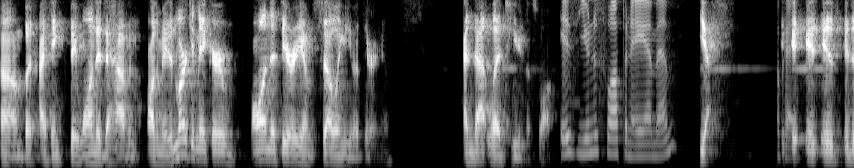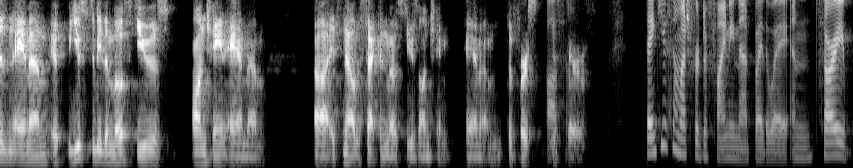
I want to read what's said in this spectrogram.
Um, but I think they wanted to have an automated market maker on Ethereum selling you Ethereum, and that led to Uniswap. Is Uniswap an AMM? Yes. Okay. It, it is. It is an AMM. It used to be the most used on-chain AMM. Uh, it's now the second most used on-chain AMM. The first awesome. is Curve. Thank you so much for defining that, by the way. And sorry,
